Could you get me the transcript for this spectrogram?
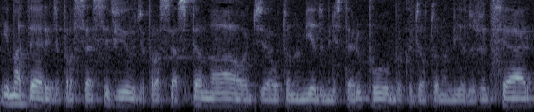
em matéria de processo civil, de processo penal, de autonomia do Ministério Público, de autonomia do Judiciário.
